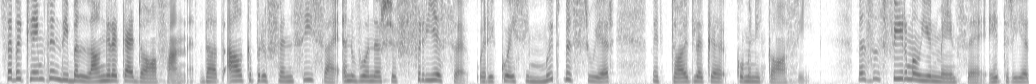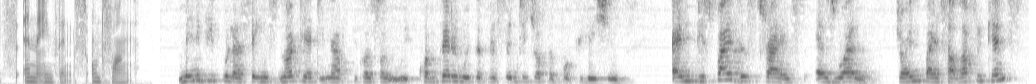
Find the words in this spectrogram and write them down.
Sy beklemtoon die belangrikheid daarvan dat elke provinsie sy inwoners se vrese oor die kwessie moet besweer met duidelike kommunikasie. Minstens 4 miljoen mense het reeds inentings ontvang. Many people are saying it's not yet enough because comparing with the percentage of the population. And despite this tries as well, joined by South Africans,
